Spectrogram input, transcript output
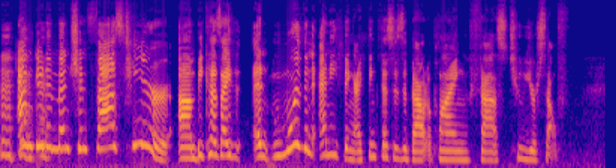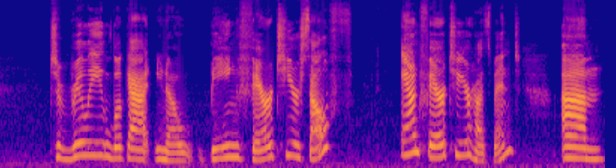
I'm going to mention fast here. Um, because I, and more than anything, I think this is about applying fast to yourself. To really look at, you know, being fair to yourself and fair to your husband. Um,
